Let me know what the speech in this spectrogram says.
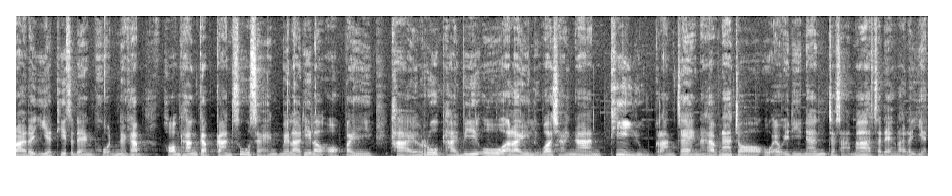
รายละเอียดที่แสดงผลนะครับ พร้อมทั้งกับการสู้แสงเวลาที่เราออกไปถ่ายรูปถ่ายวิดีโออะไร หรือว่าใช้งานที่อยู่กลางแจ้งนะครับ หน้าจอ OLED นั้นจะสามารถแสดงรายละเอียด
